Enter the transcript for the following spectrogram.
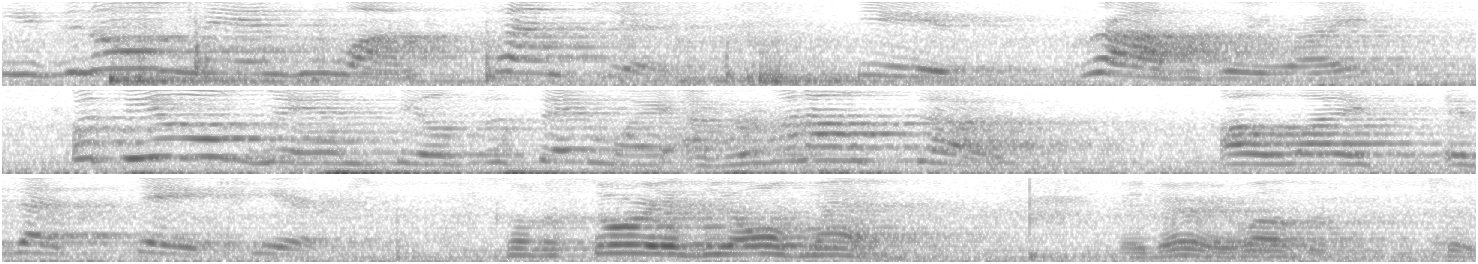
He's an old man who wants attention. He's probably right. But the old man feels the same way everyone else does. A life is at stake here. So the story of the old man may very well be true.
